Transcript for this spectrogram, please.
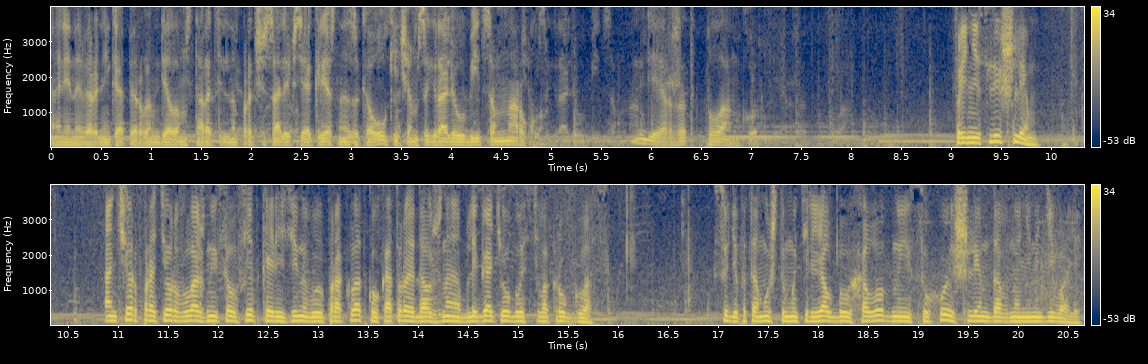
Они наверняка первым делом старательно прочесали все окрестные закоулки, чем сыграли убийцам на руку. Держат планку. Принесли шлем. Анчар протер влажной салфеткой резиновую прокладку, которая должна облегать область вокруг глаз. Судя по тому, что материал был холодный и сухой, шлем давно не надевали.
